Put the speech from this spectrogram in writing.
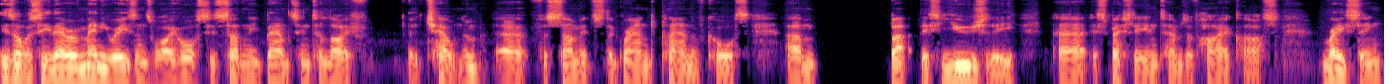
is obviously there are many reasons why horses suddenly bounce into life at Cheltenham. Uh, for some, it's the grand plan, of course, um, but this usually, uh, especially in terms of higher class racing,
